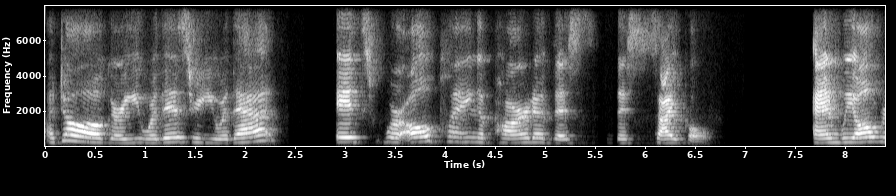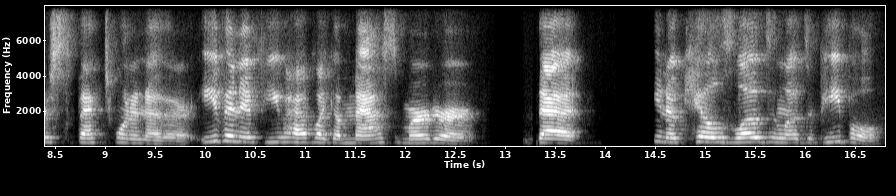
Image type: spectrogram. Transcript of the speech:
a dog or you were this or you were that it's we're all playing a part of this this cycle and we all respect one another even if you have like a mass murderer that you know kills loads and loads of people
